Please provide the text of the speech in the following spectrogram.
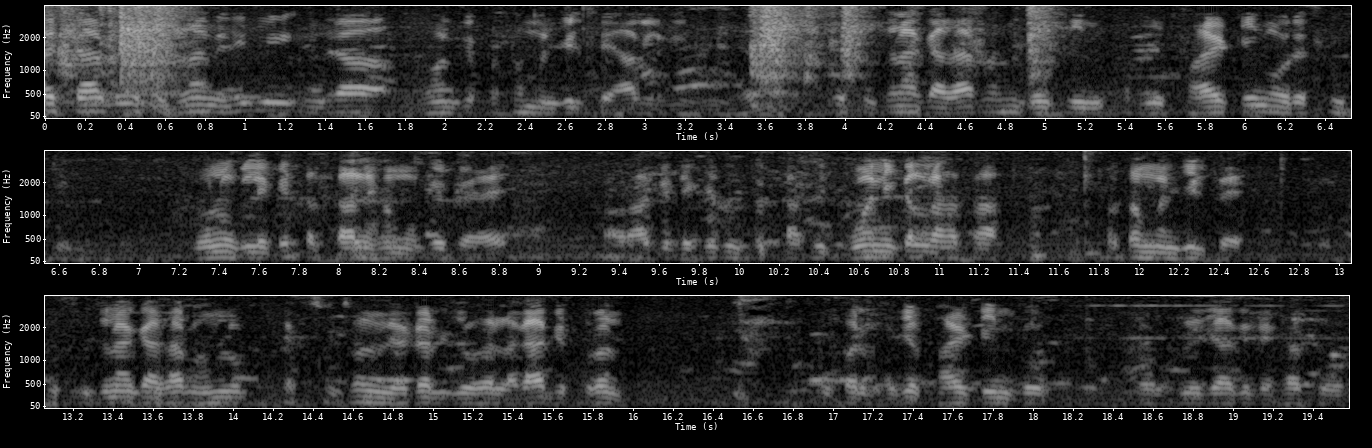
को सूचना मिली कि इंदिरा भवन के प्रथम मंजिल पे आग लगी हुई है। उस सूचना के आधार पर हम दो टीम, अपनी फायर टीम और रेस्क्यू टीम, दोनों को लेकर तत्काल यहाँ मौके पर आए और आगे देखे तो उसमें काफ़ी धुआँ निकल रहा था प्रथम मंजिल पर उस सूचना के आधार पर हम लोग एक्सट्रक्शन लेटर जो है लगा के तुरंत ऊपर भेजे फायर टीम को और उसने जाके देखा तो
